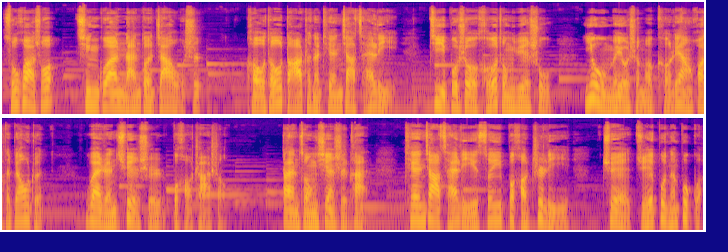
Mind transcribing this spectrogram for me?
俗话说“清官难断家务事”，口头达成的天价彩礼，既不受合同约束，又没有什么可量化的标准，外人确实不好插手。但从现实看，天价彩礼虽不好治理，却绝不能不管，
